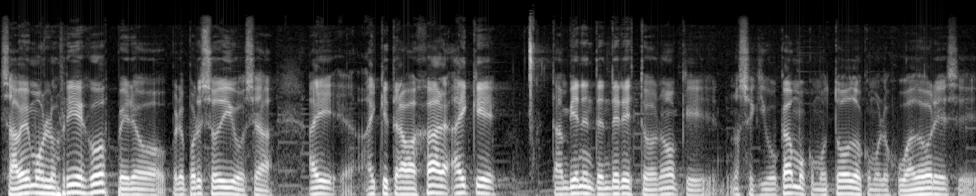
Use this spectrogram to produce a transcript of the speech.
Sabemos los riesgos, pero, pero por eso digo, o sea, hay, hay que trabajar, hay que también entender esto, ¿no? Que nos equivocamos como todos, como los jugadores. eh,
